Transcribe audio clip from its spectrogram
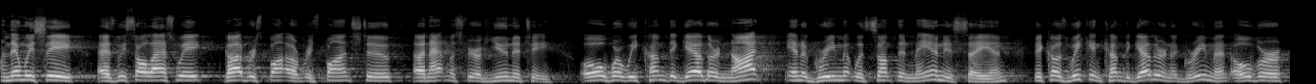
And then we see, as we saw last week, God resp- uh, responds to an atmosphere of unity. Oh, where we come together not in agreement with something man is saying, because we can come together in agreement over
